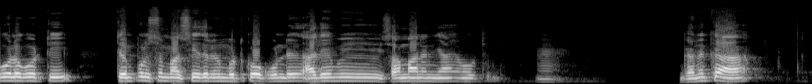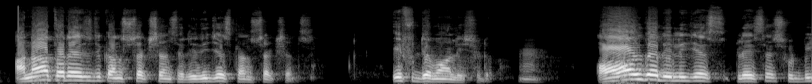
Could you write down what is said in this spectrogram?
కూలగొట్టి టెంపుల్స్ మసీదులను ముట్టుకోకుండా అదేమి సమాన న్యాయం అవుతుంది. గనుక unauthorised constructions religious constructions if demolished. All the religious places should be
